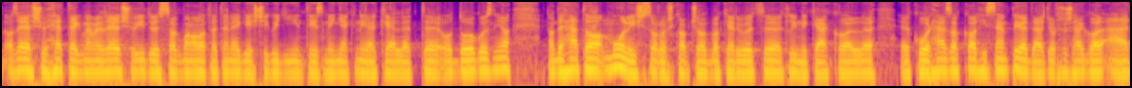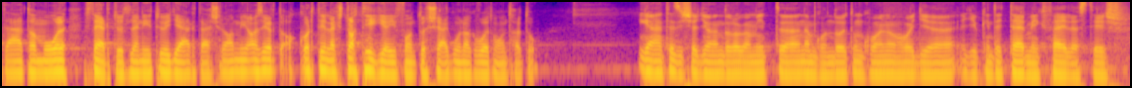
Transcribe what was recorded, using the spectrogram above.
az első hetekben, vagy az első időszakban alapvetően egészségügyi intézményeknél kellett ott dolgoznia. Na de hát a MOL is szoros kapcsolatba került klinikákkal, kórházakkal, hiszen példás gyorsasággal állt át a MOL fertőtlenítő gyártásra, ami azért akkor tényleg stratégiai fontosságúnak volt mondható. Igen, hát ez is egy olyan dolog, amit nem gondoltunk volna, hogy egyébként egy termékfejlesztés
